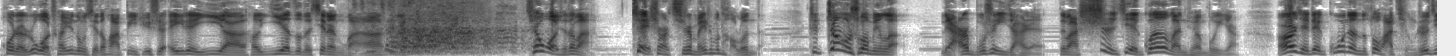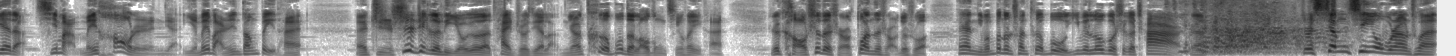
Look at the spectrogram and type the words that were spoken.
或者如果穿运动鞋的话，必须是 AJ 一啊和椰子的限量款啊？其实我觉得吧，这事儿其实没什么讨论的，这正说明了俩人不是一家人，对吧？世界观完全不一样。而且这姑娘的做法挺直接的，起码没耗着人家，也没把人家当备胎，哎，只是这个理由有点太直接了。你让特步的老总情何以堪？这考试的时候，段子手就说：“哎呀，你们不能穿特步，因为 logo 是个叉。”就是相亲又不让穿，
